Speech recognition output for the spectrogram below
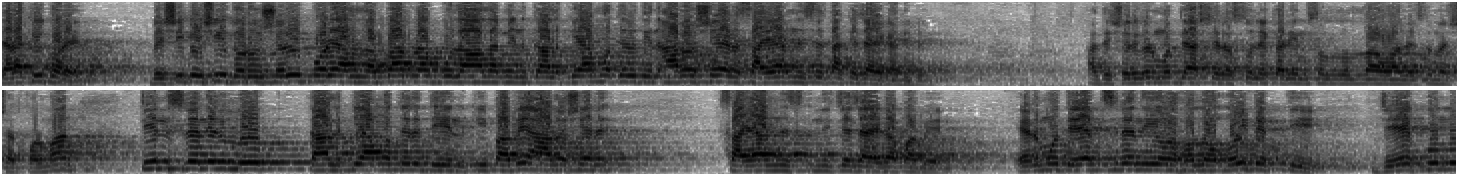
যারা কি করে? বেশি বেশি দরুদ শরীফ পরে আল্লাহ পাক আলমিন কাল কেয়ামতের দিন আরও শের সায়ার নিচে তাকে জায়গা দিবে আদি শরীফের মধ্যে আসছে, রসুল করিম সাল্লাহ ফরমান, তিন শ্রেণির লোক কাল কিয়ামতের দিন কি পাবে? আরসের ছায়ার নিচে জায়গা পাবে। এর মধ্যে এক শ্রেণি হলো ওই ব্যক্তি যে কোনো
